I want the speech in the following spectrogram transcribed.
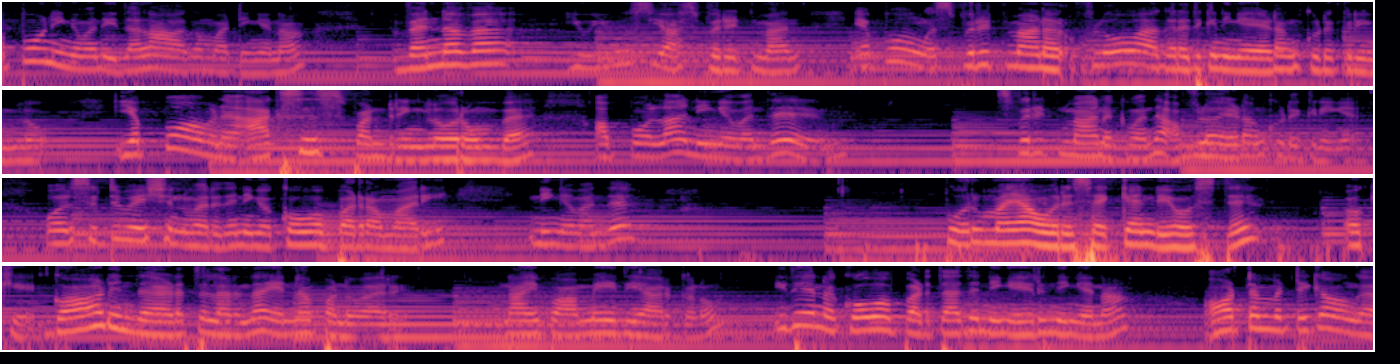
எப்போ நீங்கள் வந்து இதெல்லாம் ஆக மாட்டீங்கன்னா whenever you use your spirit man எப்போ உங்கள் ஸ்பிரிட் மேனை ஃப்ளோ ஆகிறதுக்கு நீங்கள் இடம் கொடுக்குறீங்களோ எப்போ அவனை ஆக்சஸ் பண்ணுறீங்களோ ரொம்ப அப்போல்லாம் நீங்கள் வந்து ஸ்பிரிட் மேனுக்கு வந்து அவ்வளோ இடம் கொடுக்குறீங்க. ஒரு சுச்சுவேஷன் வருது நீங்கள் கோவப்படுற மாதிரி நீங்கள் வந்து பொறுமையாக ஒரு செகண்ட் யோசித்து ஓகே காட் இந்த இடத்துல இருந்தால் என்ன பண்ணுவார்? நான் இப்போ அமைதியாக இருக்கணும். இது என்னை கோவப்படுத்தாது. நீங்கள் இருந்தீங்கன்னா ஆட்டோமேட்டிக்காக அவங்க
